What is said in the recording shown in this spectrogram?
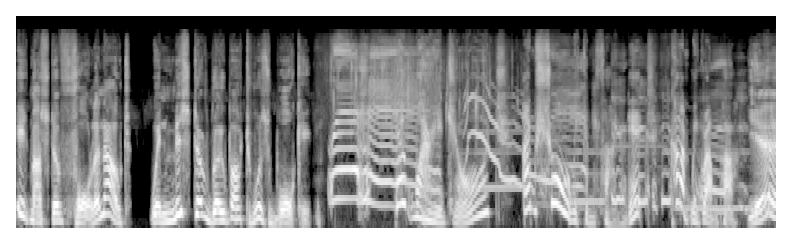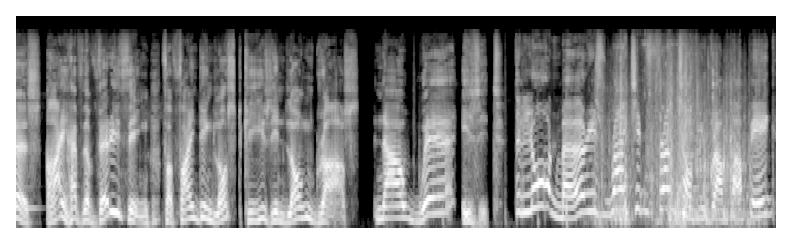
It must have fallen out when Mr. Robot was walking. Don't worry, George. I'm sure we can find it. Can't we, Grandpa? Yes, I have the very thing for finding lost keys in long grass. Now, where is it? The lawnmower is right in front of you, Grandpa Pig.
